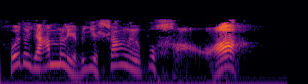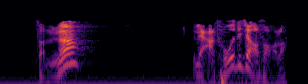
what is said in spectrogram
回到衙门里边一商量，不好啊！怎么呢？俩徒弟叫走了。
